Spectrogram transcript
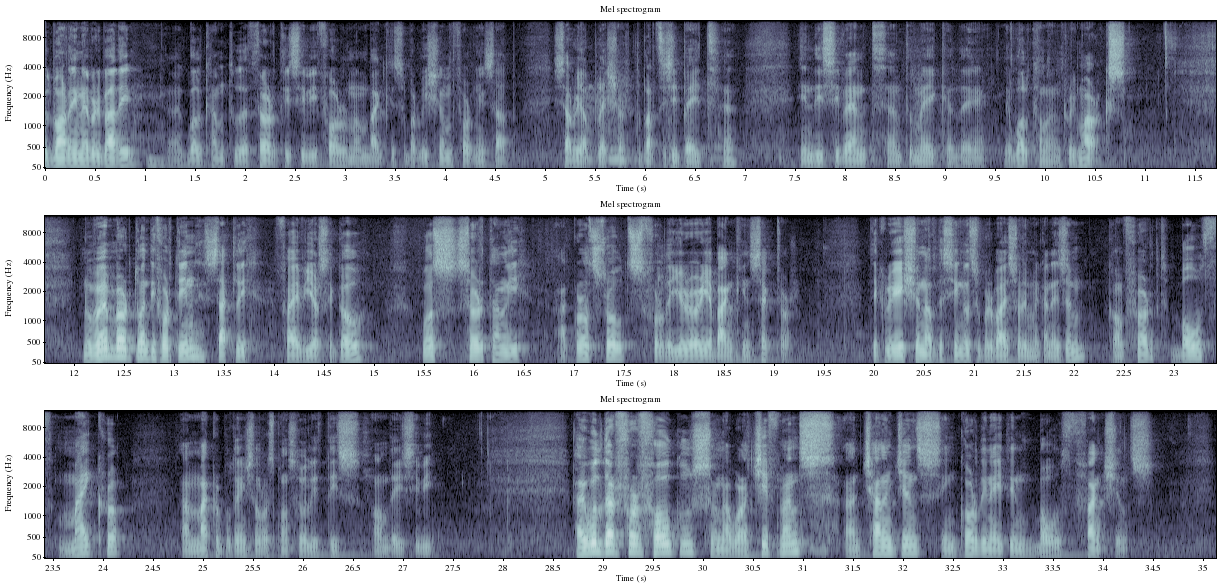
Good morning, everybody. Uh, welcome to the third ECB Forum on Banking Supervision. For me, it's a, it's a real pleasure to participate uh, in this event and to make uh, the, the welcome remarks. November 2014, exactly five years ago, was certainly a crossroads for the euro area banking sector. The creation of the single supervisory mechanism conferred both micro and macroprudential responsibilities on the ECB. I will therefore focus on our achievements and challenges in coordinating both functions.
